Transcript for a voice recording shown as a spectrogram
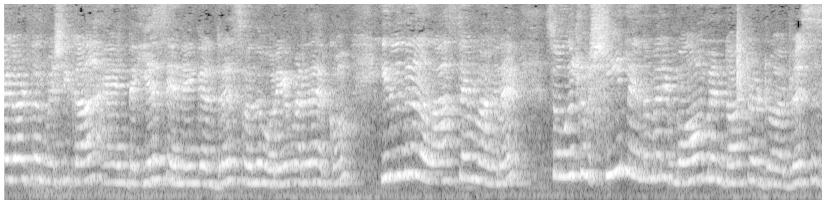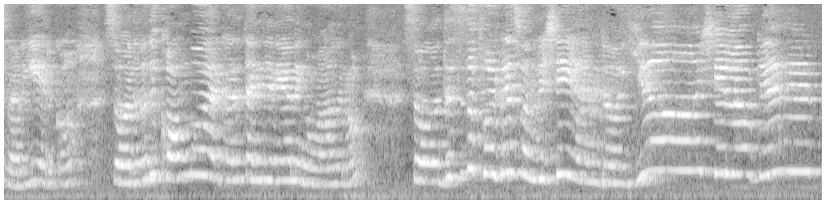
I got from Mishika and yes yes dress வந்து ஒரே மாதிரி தான் இருக்கும். இது வந்து நான் லாஸ்ட் டைம் வாங்கினேன். ஸோ உங்களுக்கு ஷீலில் இந்த மாதிரி மாம் அண்ட் டாக்டர் ட்ரெஸ்ஸஸ் நிறைய இருக்கும். ஸோ அது வந்து காம்போவாக இருக்காது தனித்தனியாக நீங்கள் வாங்கணும். So this is a full dress for Mishi and yo she love it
